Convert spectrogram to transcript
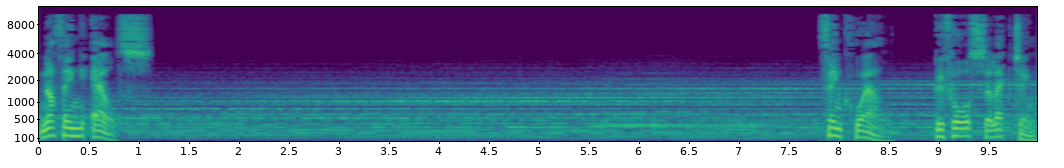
nothing else. Think well before selecting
